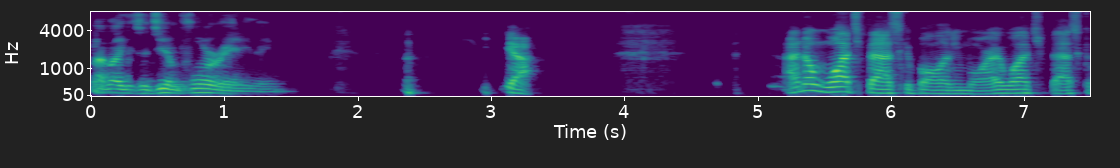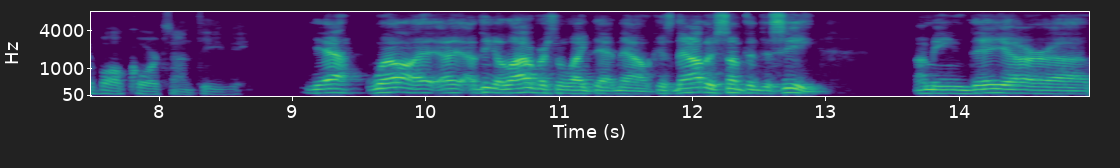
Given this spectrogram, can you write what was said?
Not like it's a gym floor or anything. Yeah. I don't watch basketball anymore. I watch basketball courts on TV. Yeah, well, I, I think a lot of us are like that now because now there's something to see. I mean, they are uh,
